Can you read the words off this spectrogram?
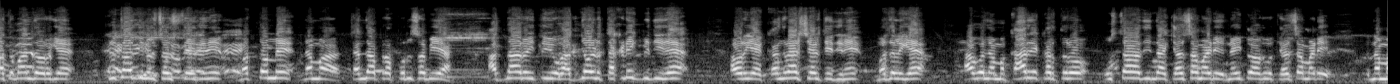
ಮತ ಬಾಂಧವರಿಗೆ ಕೃತಜ್ಞತೆಗಳು ಸಲ್ಲಿಸ್ತಾ ಇದ್ದೀನಿ. ಮತ್ತೊಮ್ಮೆ ನಮ್ಮ ಚಂದಾಪುರ ಪುರಸಭೆಯ ಹದಿನಾರು ಇತ್ತು ಇವಾಗ ಹದಿನೇಳು ತಕಡಿಗೆ ಬಿದ್ದಿದೆ. ಅವರಿಗೆ ಕಂಗ್ರಾಟ್ಸ್ ಹೇಳ್ತಿದ್ದೀನಿ ಮೊದಲಿಗೆ. ಹಾಗೂ ನಮ್ಮ ಕಾರ್ಯಕರ್ತರು ಉತ್ಸಾಹದಿಂದ ಕೆಲಸ ಮಾಡಿ ನೈಟು ಆಗಲು ಕೆಲಸ ಮಾಡಿ ನಮ್ಮ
